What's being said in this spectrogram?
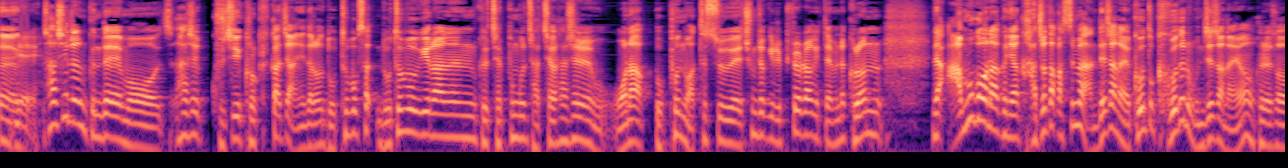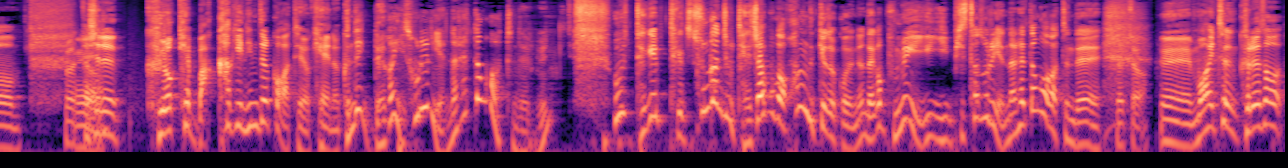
예, 예. 사실은 근데 뭐 사실 굳이 그렇게까지 아니더라도 노트북 사- 노트북이라는 그 제품군 자체가 사실 워낙 높은 와트 수의 충전기를 필요로 하기 때문에 그런 그냥 아무거나 그냥 가져다가 쓰면 안 되잖아요. 그건 또 그거대로 문제잖아요. 그래서 그렇죠. 사실은 그렇게 막 하긴 힘들 것 같아요. 걔는. 근데 내가 이 소리를 옛날에 했던 것 같은데 왜? 어, 되게, 되게 순간 지금 데자부가 확 느껴졌거든요. 내가 분명히 이, 이 비슷한 소리 옛날에 했던 것 같은데 그렇죠. 예, 뭐 하여튼 그래서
